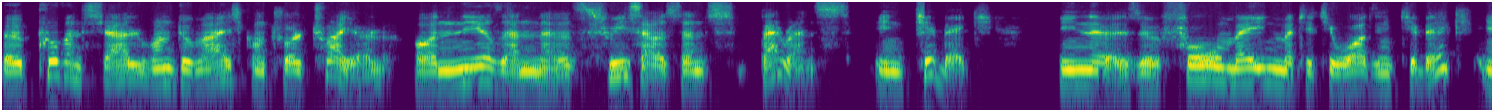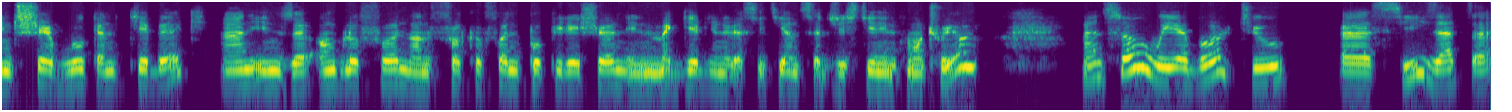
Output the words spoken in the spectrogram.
a provincial randomized control trial on near than uh, 3,000 parents in Quebec in uh, the four main maternity wards in Quebec, in Sherbrooke and Quebec, and in the Anglophone and Francophone population in McGill University and Saint Justine in Montreal. And so we are able to uh, see that uh,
